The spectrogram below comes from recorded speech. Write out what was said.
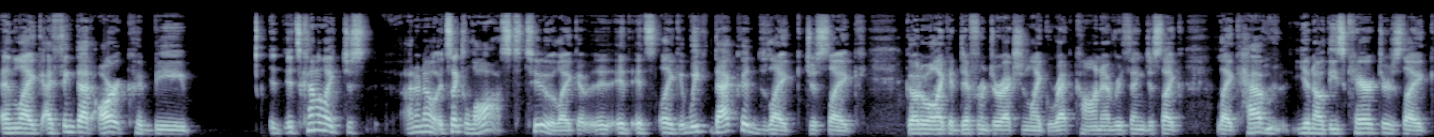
and like I think that arc could be. It, it's kind of like just I don't know. It's like Lost too. Like it, it, it's like we that could like just like go to like a different direction, like retcon everything. Just like like have mm-hmm. you know these characters like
